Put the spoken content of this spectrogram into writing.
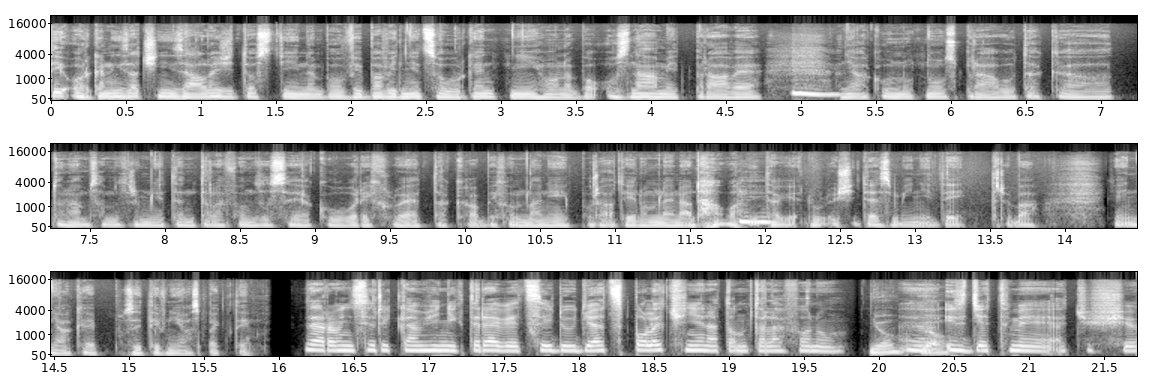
ty organizační záležitosti nebo vybavit něco urgentního nebo oznámit právě mm. nějakou nutnou zprávu, tak eh, to nám samozřejmě ten telefon zase jako urychluje, tak abychom na něj pořád jenom nenadávali, mm. tak je důležité zmínit i třeba nějaké pozitivní aspekty. Zároveň si říkám, že některé věci jdou dělat společně na tom telefonu. Jo, eh, jo. I s dětmi, ať už... Eh,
